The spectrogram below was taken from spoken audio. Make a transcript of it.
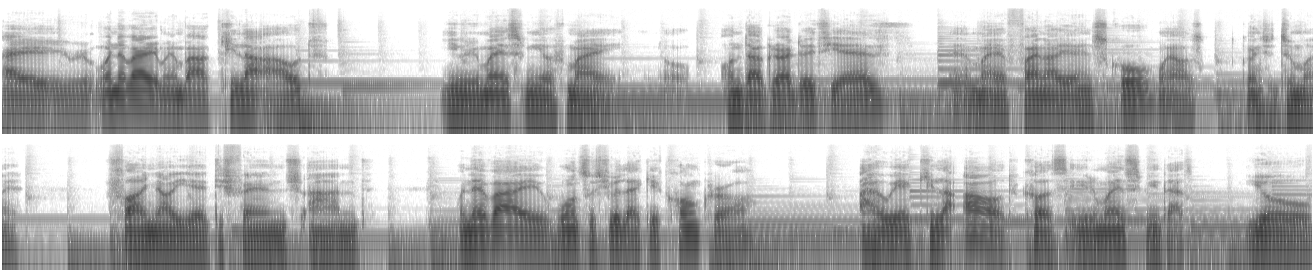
I whenever I remember Killer Out it reminds me of my you know, undergraduate years, uh, my final year in school when I was going to do my final year defense. And whenever I want to feel like a conqueror, I wear Killer Out because it reminds me that yo,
